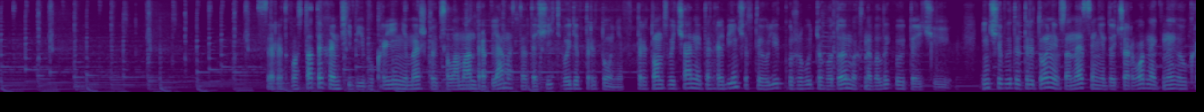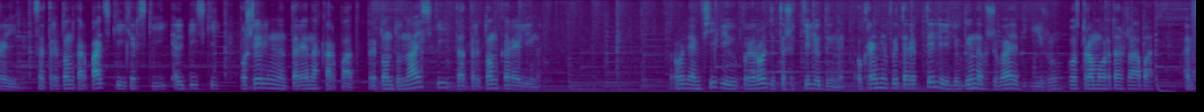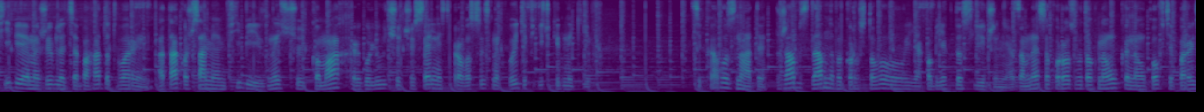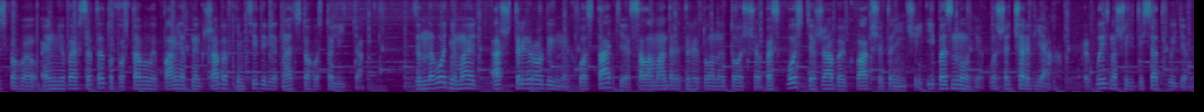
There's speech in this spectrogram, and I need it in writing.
Серед хвостатих амфібій в Україні мешкають саламандра плямиста та 6 видів тритонів. Тритон звичайний та грабінчастий улітку живуть у водоймах з невеликою течією. Інші види тритонів занесені до Червоної книги України. Це тритон карпатський, гірський, альпійський, поширені на теренах Карпат, тритон дунайський та тритон Кареліна. Роль амфібії у природі та житті людини. Окремі види рептилій людина вживає в їжу, гостроморда жаба. Амфібіями живляться багато тварин, а також самі амфібії знищують комах, регулюючи чисельність правосисних видів і шкідників. Цікаво знати, жаб здавна використовували як об'єкт дослідження. За внесок у розвиток науки науковці Паризького університету поставили пам'ятник жаби в кінці 19 століття. Земноводні мають аж три родини: хвостаті, саламандри тритони тощо, безхвості жаби, квакші та інші, і безногі, лише черв'ях, приблизно 60 видів,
